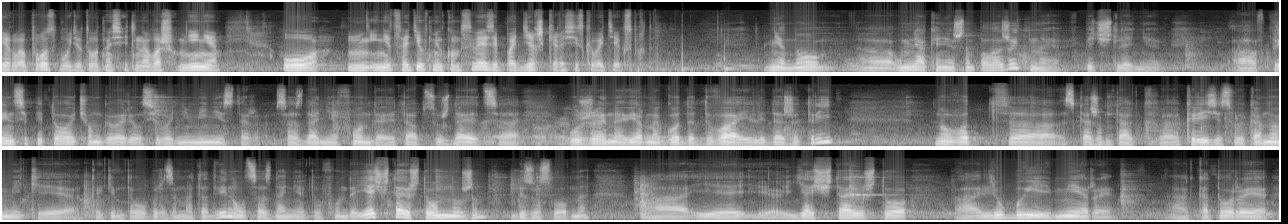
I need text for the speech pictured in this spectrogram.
первый вопрос будет относительно вашего мнения о инициативах Минкомсвязи поддержки российского IT-экспорта. Не, ну, э, у меня, конечно, положительное впечатление. А в принципе, то, о чем говорил сегодня министр, создание фонда, это обсуждается уже, наверное, года два или даже три. Ну вот, э, скажем так, э, кризис в экономике каким-то образом отодвинул создание этого фонда. Я считаю, что он нужен, безусловно. А, и я считаю, что а, любые меры, а, которые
